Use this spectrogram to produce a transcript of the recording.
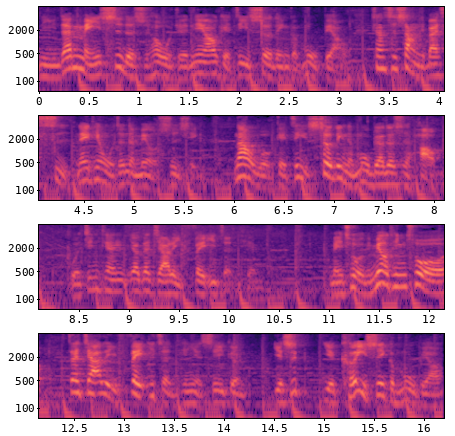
你在没事的时候，我觉得你也要给自己设定一个目标。像是上礼拜四那天，我真的没有事情，那我给自己设定的目标就是好。我今天要在家里废一整天，没错，你没有听错哦，在家里废一整天也是一个，也是也可以是一个目标。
